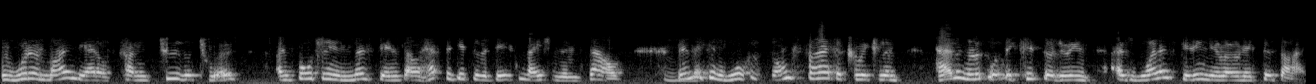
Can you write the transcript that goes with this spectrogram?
We wouldn't mind the adults coming to the tours. Unfortunately, in this sense, they'll have to get to the destination themselves. Then they can walk alongside the curriculum, having a look at what the kids are doing, as well as getting their own exercise.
